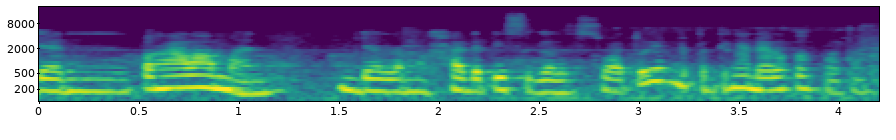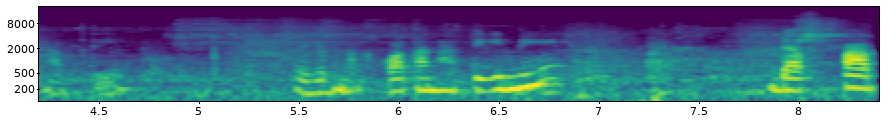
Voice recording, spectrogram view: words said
Dan pengalaman dalam menghadapi segala sesuatu yang penting adalah kekuatan hati. Bagaimana kekuatan hati ini dapat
